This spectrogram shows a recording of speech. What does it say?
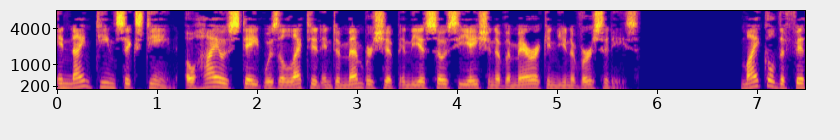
In 1916, Ohio State was elected into membership in the Association of American Universities. Michael V.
